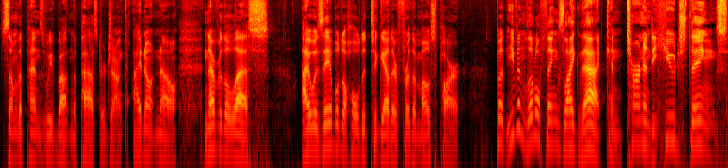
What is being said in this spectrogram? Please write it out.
some of the pens we've bought in the past are junk. I don't know. Nevertheless, I was able to hold it together for the most part. But even little things like that can turn into huge things.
